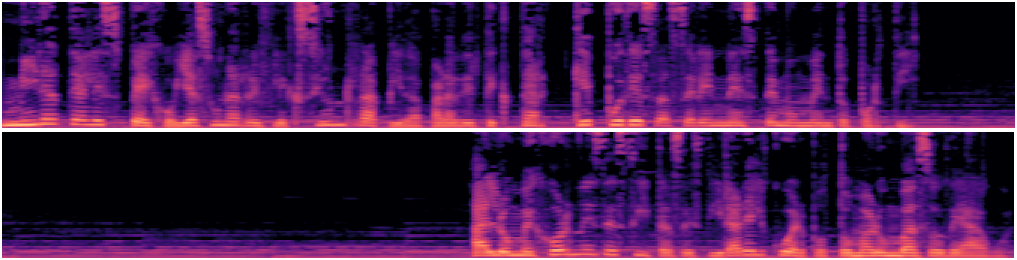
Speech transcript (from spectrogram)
Mírate al espejo y haz una reflexión rápida para detectar qué puedes hacer en este momento por ti. A lo mejor necesitas estirar el cuerpo, tomar un vaso de agua.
